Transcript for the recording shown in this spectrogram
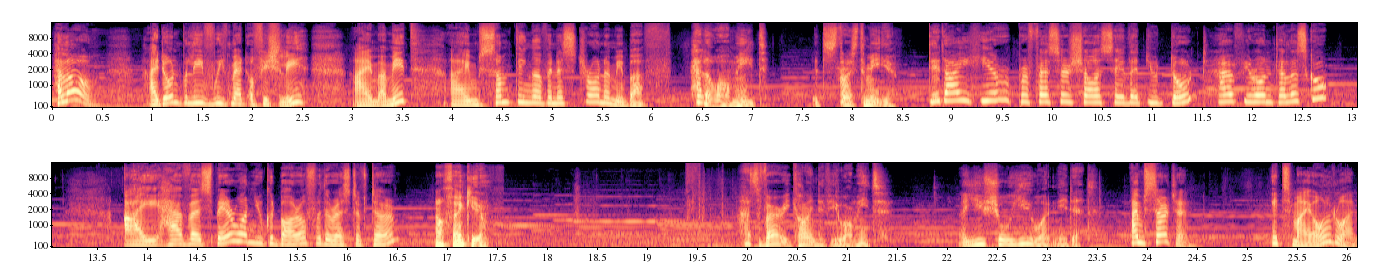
Hello. I don't believe we've met officially. I'm Amit. I'm something of an astronomy buff. Hello, Amit. It's nice to meet you. Did I hear Professor Shah say that you don't have your own telescope? I have a spare one you could borrow for the rest of term. Oh, thank you. That's very kind of you, Amit. Are you sure you won't need it? I'm certain. It's my old one.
